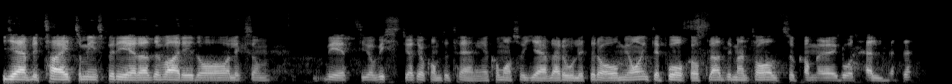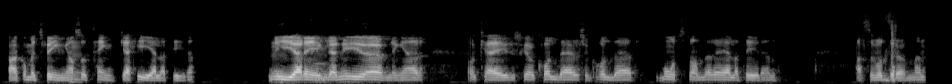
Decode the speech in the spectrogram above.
jävligt tight, som är inspirerade varje dag. Liksom, vet, jag visste ju att jag kom till träningen, det kommer vara så jävla roligt idag. Om jag inte är påkopplad mentalt så kommer det gå åt helvete. För han kommer tvinga oss mm. att tänka hela tiden. Nya mm. regler, mm. nya övningar. Okej, okay, du ska ha koll där, du ska ha koll där. Motståndare hela tiden. Alltså, det var drömmen.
